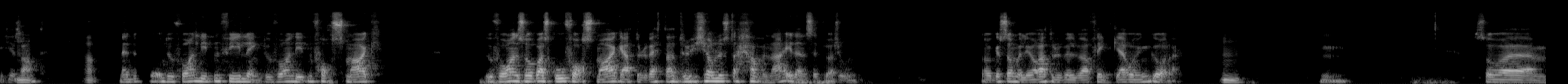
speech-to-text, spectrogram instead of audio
ikke mm. sant? Ja. Men du, du, får en liten feeling, du får en liten forsmak. Du får en såpass god forsmak at du vet at du ikke har lyst til å havne i den situasjonen. Noe som vil gjøre at du vil være flinkere og unngå det. Mm. Mm. Så, um,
